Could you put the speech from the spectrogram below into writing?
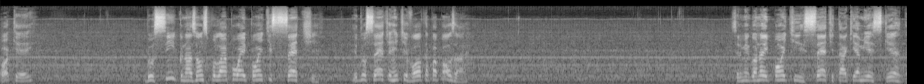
Ok. Do 5 nós vamos pular para o waypoint 7. E do 7 a gente volta para pausar. Se não me engano, o waypoint 7 está aqui à minha esquerda.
